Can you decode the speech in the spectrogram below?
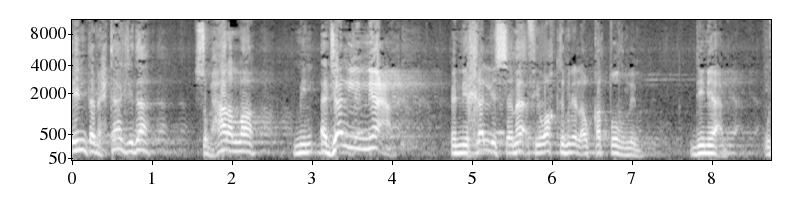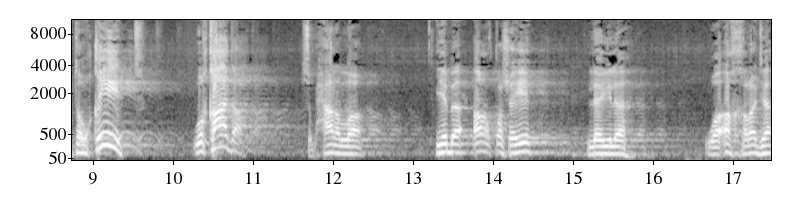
أنت محتاج لده. سبحان الله من أجل النعم. أن يخلي السماء في وقت من الأوقات تظلم. دي نعم وتوقيت وقدر سبحان الله يبقى أغطش إيه؟ ليلة وأخرج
